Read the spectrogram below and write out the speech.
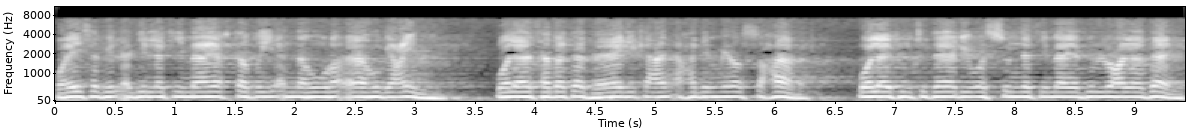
وليس في الأدلة ما يقتضي أنه رآه بعينه. ولا ثبت ذلك عن أحد من الصحابة ولا في الكتاب والسنة ما يدل على ذلك.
